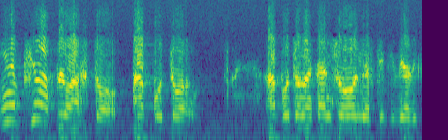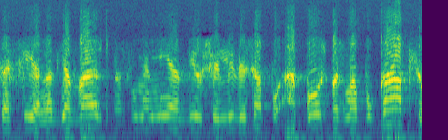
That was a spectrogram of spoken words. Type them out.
Είναι πιο απλό αυτό από το, από το να κάνεις όλη αυτή τη διαδικασία, να διαβάζεις ας πούμε μία-δύο σελίδες από απόσπασμα από κάποιο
